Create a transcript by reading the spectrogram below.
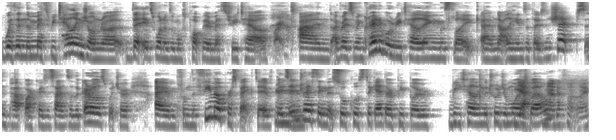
within the myth retelling genre that it's one of the most popular myths to retell. Right. and i've read some incredible retellings like um, natalie haynes a thousand ships and pat barker's the silence of the girls which are um, from the female perspective but it's Mhm. interesting that so close together people are retelling the trojan war yeah. as well No, definitely.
